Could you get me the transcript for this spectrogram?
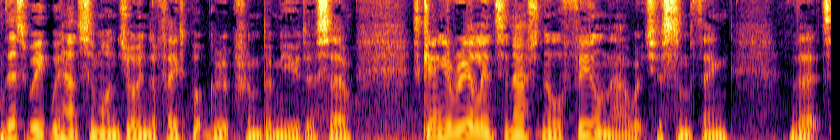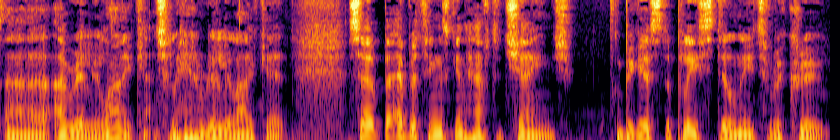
This week we had someone join the Facebook group from Bermuda, so it's getting a real international feel now, which is something that uh, I really like. Actually, I really like it. So, but everything's going to have to change because the police still need to recruit,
